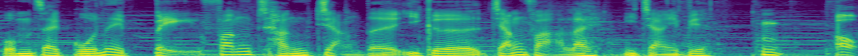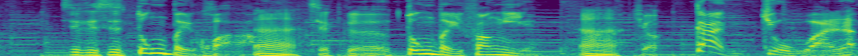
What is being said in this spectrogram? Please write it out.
我们在国内北方常讲的一个讲法，来，你讲一遍。嗯，哦，这个是东北话，嗯，这个东北方言，嗯，叫干就完了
